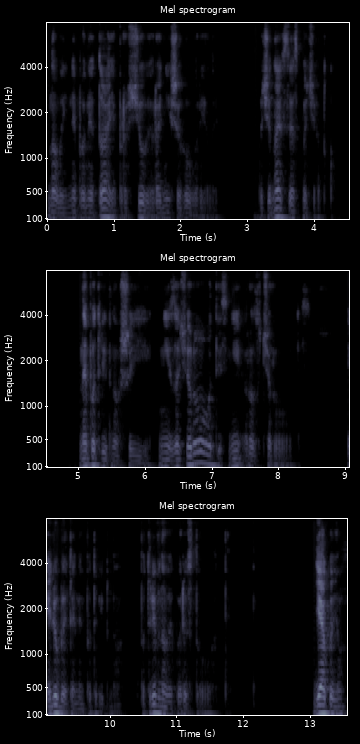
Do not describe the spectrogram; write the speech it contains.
Новий не пам'ятає, про що ви раніше говорили. Починай все спочатку. Не потрібно в шиї ні зачаровуватись, ні розчаровуватись. І любити не потрібно. Потрібно використовувати. Дякую.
